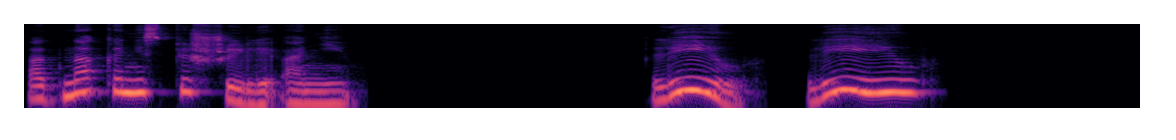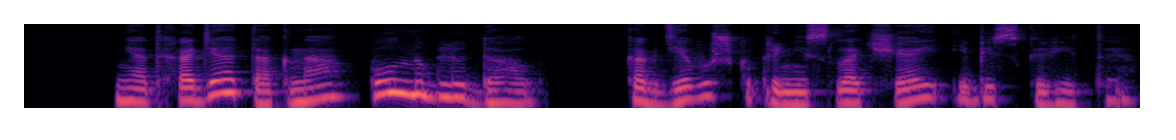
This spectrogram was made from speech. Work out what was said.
Однако не спешили они. «Лил! Лил!» Не отходя от окна, Пол наблюдал, как девушка принесла чай и бисквиты.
